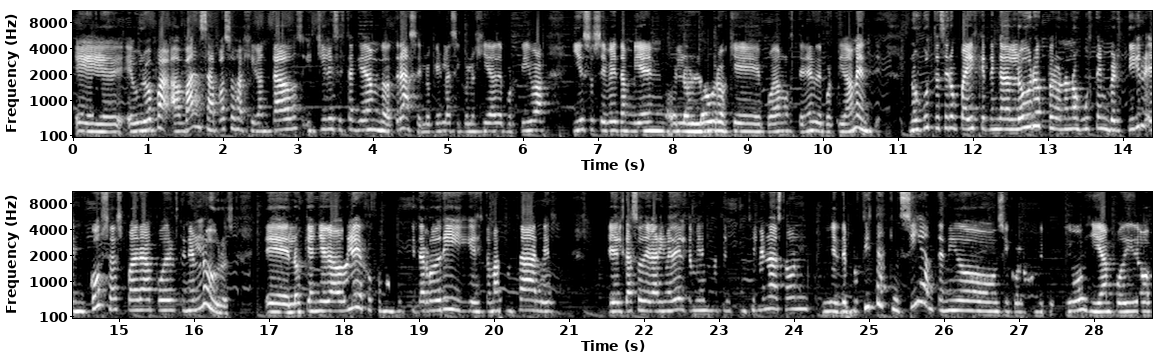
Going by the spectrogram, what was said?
Eh, Europa avanza a pasos agigantados y Chile se está quedando atrás en lo que es la psicología deportiva y eso se ve también en los logros que podamos tener deportivamente. Nos gusta ser un país que tenga logros, pero no nos gusta invertir en cosas para poder tener logros. Eh, los que han llegado lejos, como Pita Rodríguez, Tomás González, el caso de Gary Medel también en la chilena son eh, deportistas que sí han tenido psicólogos deportivos y han podido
